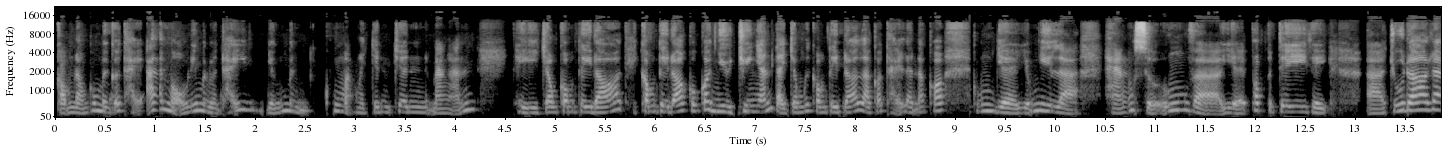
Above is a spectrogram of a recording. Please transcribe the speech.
cộng đồng của mình có thể ái mộ nếu mình mình thấy những mình khuôn mặt là trên trên màn ảnh thì trong công ty đó thì công ty đó cũng có nhiều chi nhánh tại trong cái công ty đó là có thể là nó có cũng về giống như là hãng xưởng và về property thì à, chú đó đó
